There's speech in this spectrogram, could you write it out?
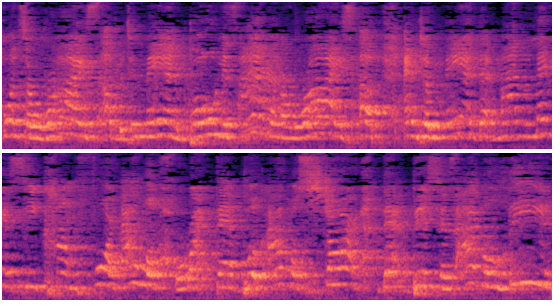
going to rise up and demand boldness. I am going to rise up and demand that my legacy come forth. I will write that book. I will start that business. I will lead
